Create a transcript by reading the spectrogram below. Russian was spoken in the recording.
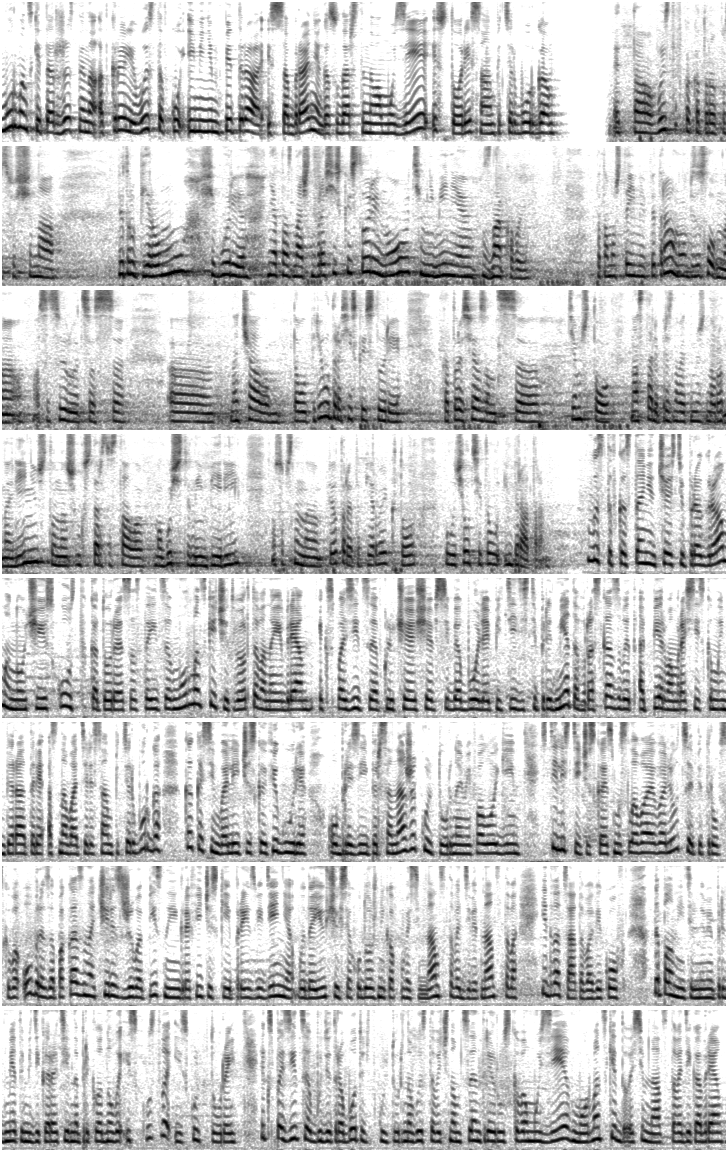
В Мурманске торжественно открыли выставку именем Петра из собрания Государственного музея истории Санкт-Петербурга. Это выставка, которая посвящена Петру Первому, фигуре неоднозначной в российской истории, но тем не менее знаковой. Потому что имя Петра, оно, безусловно, ассоциируется с э, началом того периода российской истории, который связан с тем, что нас стали признавать на международной арене, что наше государство стало могущественной империей. Ну, собственно, Петр – это первый, кто получил титул императора. Выставка станет частью программы «Ночи искусств», которая состоится в Мурманске 4 ноября. Экспозиция, включающая в себя более 50 предметов, рассказывает о первом российском императоре-основателе Санкт-Петербурга как о символической фигуре, образе и персонаже культурной мифологии. Стилистическая и смысловая эволюция петровского образа показана через живописные и графические произведения выдающихся художников 18, 19 и 20 веков. Дополнительными предметами декоративно прикладного искусства и скульптурой. Экспозиция будет работать в культурно-выставочном центре Русского музея в Мурманске до 17 декабря.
